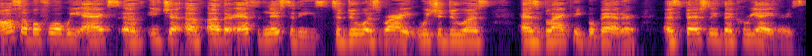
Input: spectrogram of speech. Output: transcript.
Also, before we ask of each of other ethnicities to do us right, we should do us as black people better, especially the creators.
